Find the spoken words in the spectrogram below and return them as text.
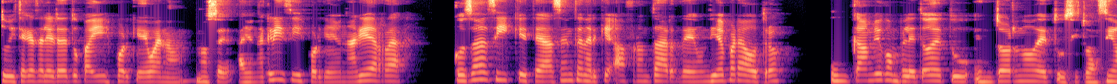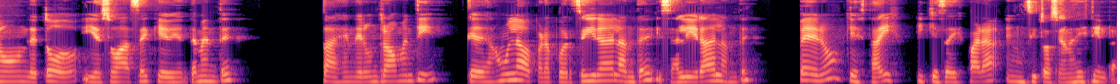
Tuviste que salir de tu país porque, bueno, no sé, hay una crisis, porque hay una guerra, cosas así que te hacen tener que afrontar de un día para otro un cambio completo de tu entorno, de tu situación, de todo, y eso hace que evidentemente ¿sabes? genere un trauma en ti que dejas a un lado para poder seguir adelante y salir adelante, pero que está ahí y que se dispara en situaciones distintas.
